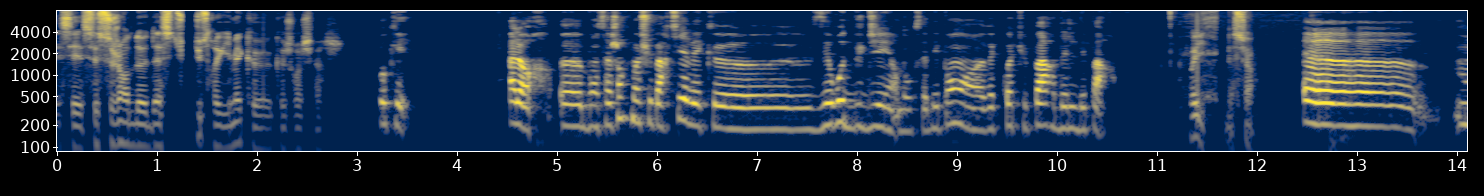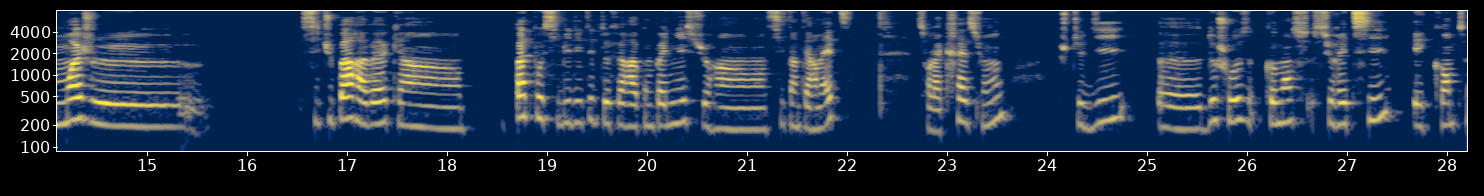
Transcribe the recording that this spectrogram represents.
C'est ce genre d'astuce, entre guillemets, que, que, je recherche. Ok. Alors, euh, bon, sachant que moi je suis partie avec euh, zéro de budget, hein, donc ça dépend avec quoi tu pars dès le départ. Oui, bien sûr. Euh, moi, je. Si tu pars avec un pas de possibilité de te faire accompagner sur un site internet, sur la création, je te dis deux choses. Commence sur Etsy et quand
